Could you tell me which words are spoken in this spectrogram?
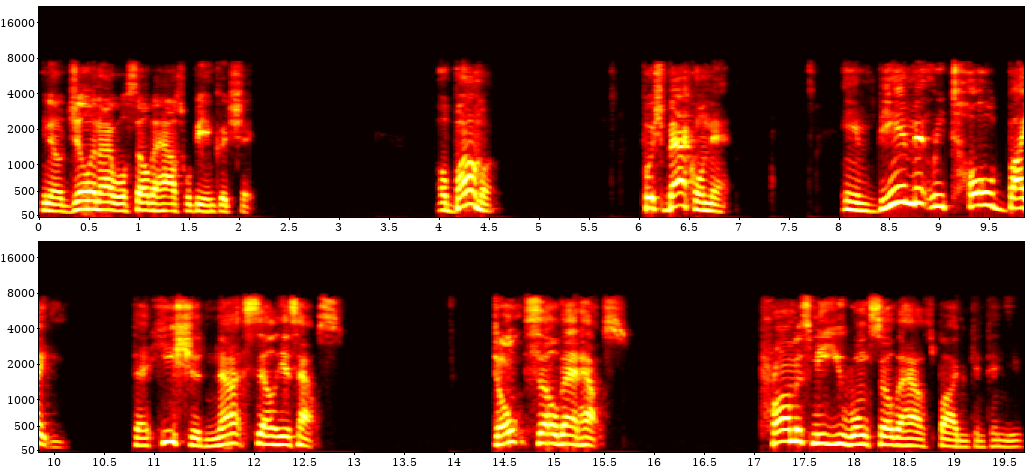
you know, Jill and I will sell the house. We'll be in good shape. Obama pushed back on that and vehemently told Biden that he should not sell his house. Don't sell that house. Promise me you won't sell the house, Biden continued.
